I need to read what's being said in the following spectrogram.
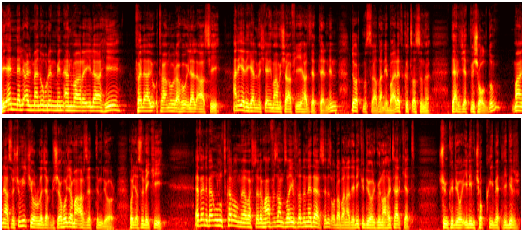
li ennel ilme nurin min envari ilahi fe la yu'ta nurehu ilel asi. Hani yeri gelmişken İmam Şafii Hazretlerinin dört mısradan ibaret kıtasını derc etmiş oldum. Manası şu hiç yorulacak bir şey. Hocama arz ettim diyor. Hocası veki. Efendim ben unutkan olmaya başladım. Hafızam zayıfladı ne dersiniz? O da bana dedi ki diyor günahı terk et. Çünkü diyor ilim çok kıymetli bir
